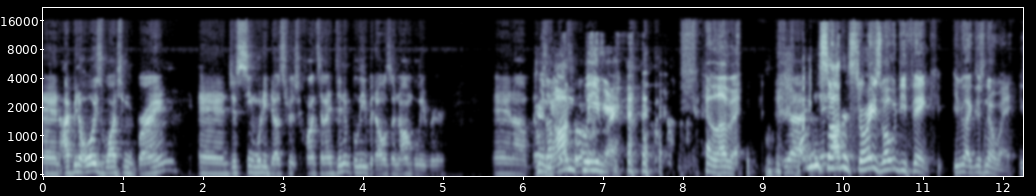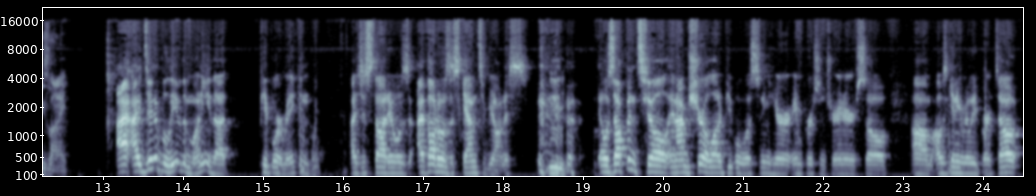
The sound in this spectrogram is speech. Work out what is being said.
And I've been always watching Brian and just seeing what he does for his clients. And I didn't believe it. I was a non-believer. And um, a non-believer. I love it. Yeah. When you saw the stories, what would you think? You'd be like, "There's no way he's lying." I, I didn't believe the money that people were making. I just thought it was. I thought it was a scam, to be honest. Mm. it was up until, and I'm sure a lot of people listening here are in-person trainers. So um, I was getting really burnt out.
